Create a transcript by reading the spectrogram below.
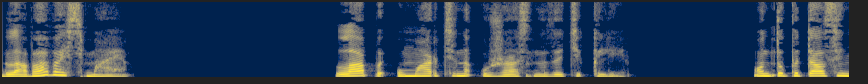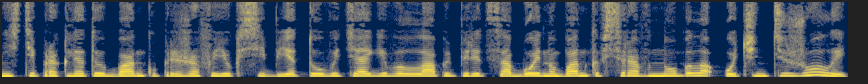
Глава восьмая. Лапы у Мартина ужасно затекли. Он то пытался нести проклятую банку, прижав ее к себе, то вытягивал лапы перед собой, но банка все равно была очень тяжелой,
